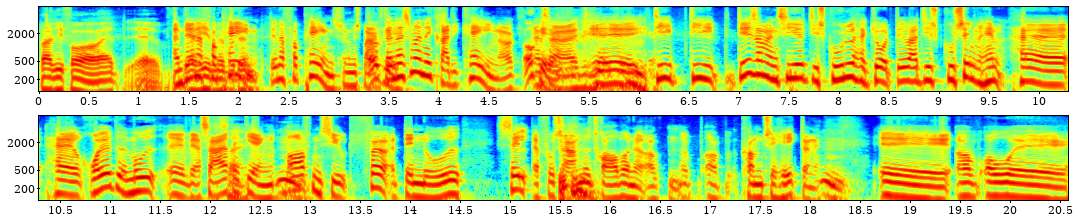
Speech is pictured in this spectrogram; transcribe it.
Bare lige for at... Øh, Jamen, den er for pæn. den. Den. er for pæn, synes Marx. Okay. Den er simpelthen ikke radikal nok. Okay. Altså, øh, de, de, det, som man siger, de skulle have gjort, det var, at de skulle simpelthen have, have rykket mod øh, Versailles-regeringen Mm. mm. offensivt, før at den nåede selv at få samlet tropperne og, og, og komme til hægterne. Mm. Øh, og og øh,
